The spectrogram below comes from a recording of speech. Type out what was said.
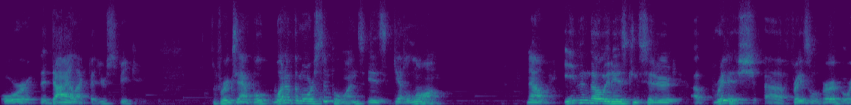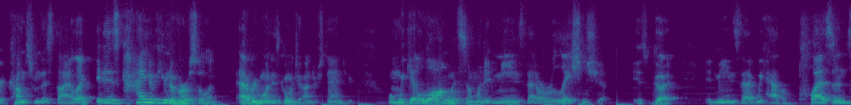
or the dialect that you're speaking. For example, one of the more simple ones is get along. Now, even though it is considered a British uh, phrasal verb or it comes from this dialect, it is kind of universal and everyone is going to understand you. When we get along with someone, it means that our relationship is good. It means that we have a pleasant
